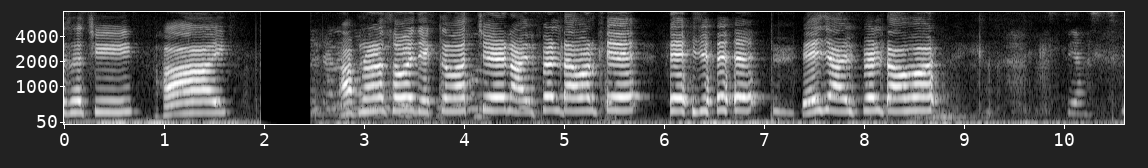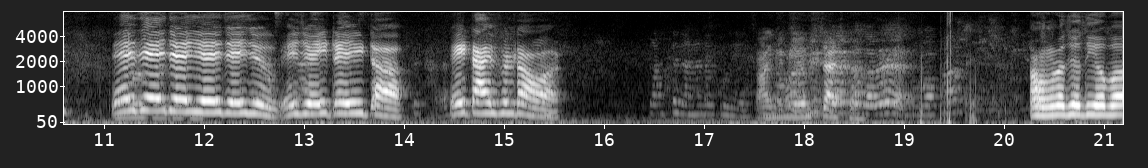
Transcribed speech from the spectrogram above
এসেছি হাই আপনারা সবাই দেখতে পাচ্ছেন আইফেল টাওয়ারকে এই যে এই যে আইফেল টাওয়ার এই যে এই যে এই যে এই যে এই যে এই যে এইটা এইটা এইটা আইফেল টাওয়ার आगे गेम स्टार्ट कर আমরা যদিও বা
